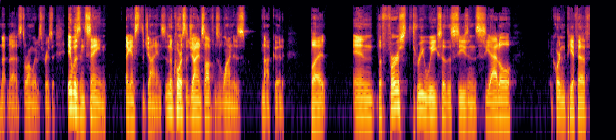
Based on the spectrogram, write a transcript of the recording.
no, that's the wrong way to phrase it. It was insane against the Giants, and of course the Giants' offensive line is not good. But in the first three weeks of the season, Seattle, according to PFF,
